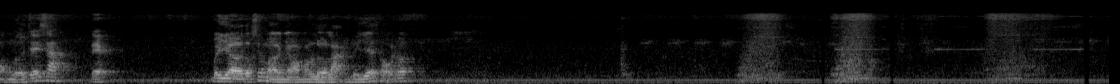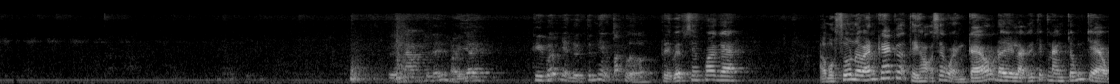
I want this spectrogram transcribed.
Ngọn lửa cháy xanh. Đẹp. Bây giờ tôi sẽ mở nhỏ ngọn lửa lại để dễ thổi thôi. Từ 5 cho đến 7 giây, khi bếp nhận được tín hiệu tắt lửa thì bếp sẽ khóa ga. Ở một số nơi bán khác thì họ sẽ quảng cáo đây là cái chức năng chống trào.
